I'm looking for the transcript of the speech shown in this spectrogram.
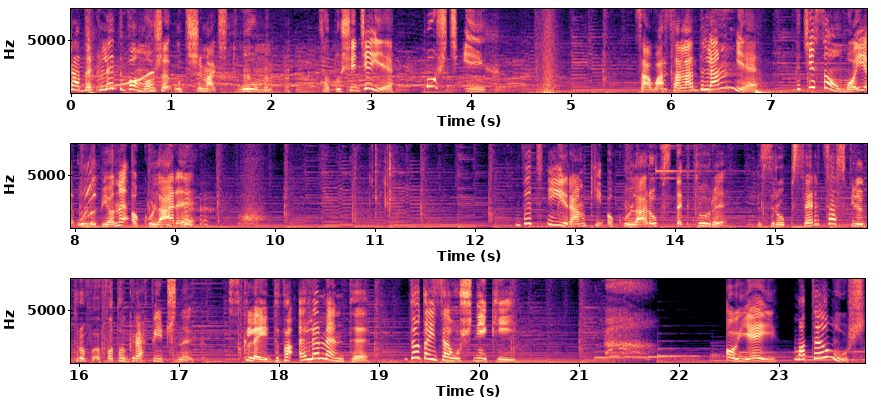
Radek ledwo może utrzymać tłum. Co tu się dzieje? Puść ich! Cała sala dla mnie. Gdzie są moje ulubione okulary? Wytnij ramki okularów z tektury. Zrób serca z filtrów fotograficznych. Sklej dwa elementy. Dodaj załóżniki. Ojej, Mateusz,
